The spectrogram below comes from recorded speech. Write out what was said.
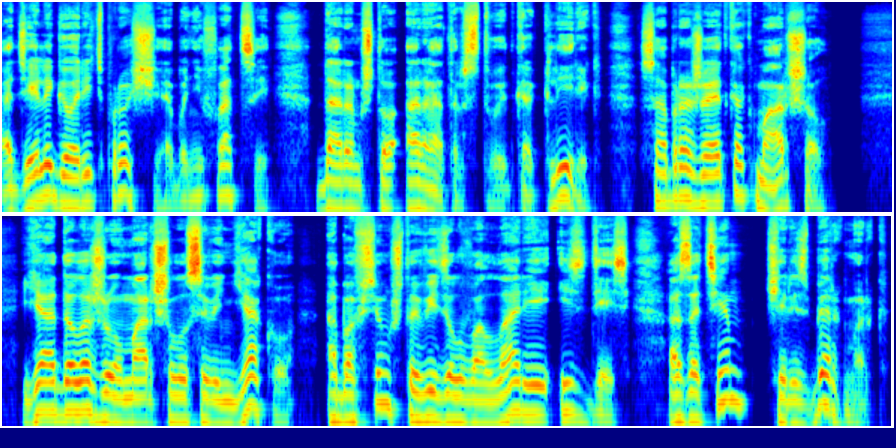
о деле говорить проще, о Бонифации, даром что ораторствует как клирик, соображает как маршал. Я доложу маршалу Савиньяку обо всем, что видел в Алларии и здесь, а затем, через Бергмарк,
